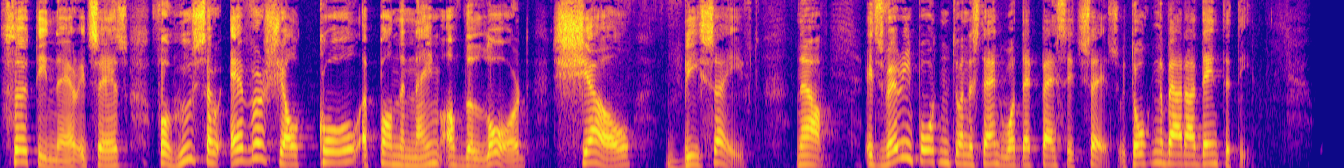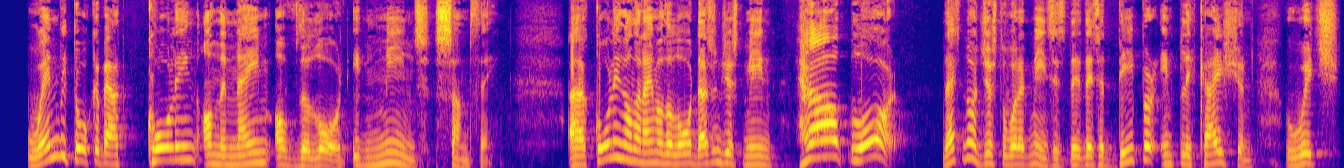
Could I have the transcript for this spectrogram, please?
13 there. It says, For whosoever shall call upon the name of the Lord shall be saved. Now, it's very important to understand what that passage says. We're talking about identity when we talk about calling on the name of the Lord, it means something. Uh, calling on the name of the Lord doesn't just mean, help, Lord. That's not just what it means. It's, there's a deeper implication which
